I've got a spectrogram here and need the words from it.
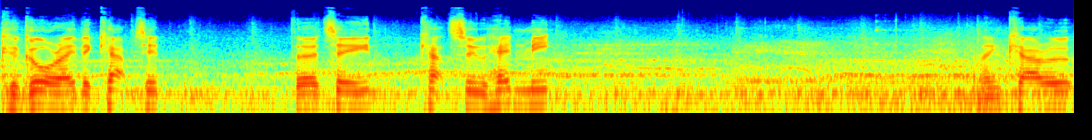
Kogure, the captain, 13, Katsu Henmi. And then Karu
